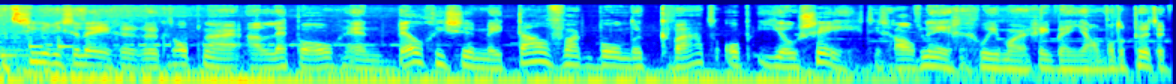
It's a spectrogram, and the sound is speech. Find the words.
Het Syrische leger rukt op naar Aleppo en Belgische metaalvakbonden kwaad op IOC. Het is half negen. Goedemorgen, ik ben Jan van der Putten.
